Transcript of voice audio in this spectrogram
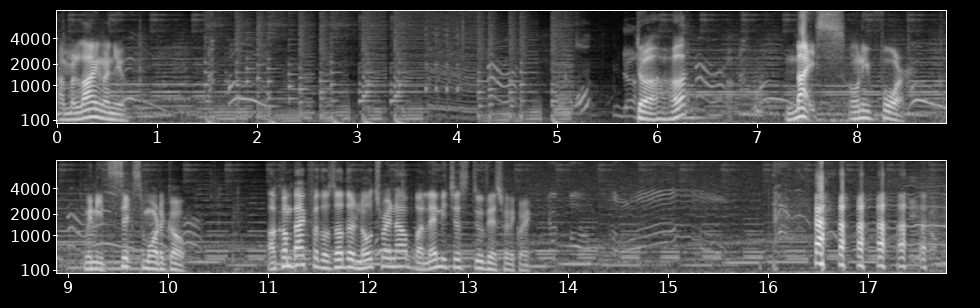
I'm relying on you. Duh. Nice. Only four. We need six more to go. I'll come back for those other notes right now, but let me just do this really quick.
